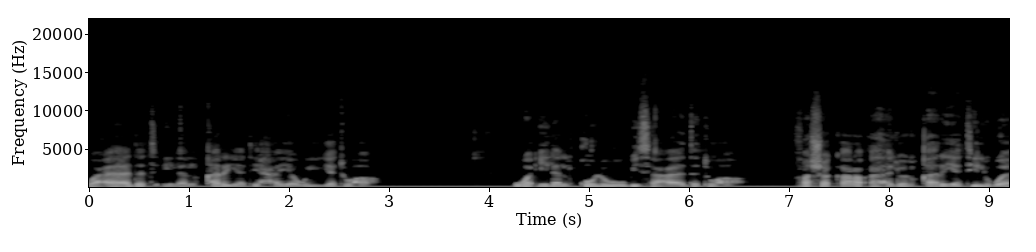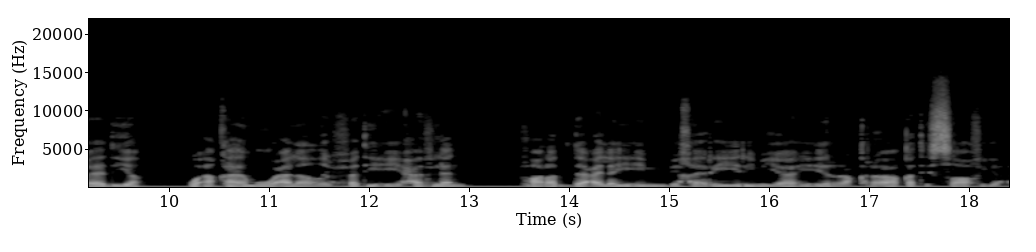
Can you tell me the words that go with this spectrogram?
وعادت إلى القرية حيويتها وإلى القلوب سعادتها. فشكر أهل القرية الوادي وأقاموا على ضفته حفلا فرد عليهم بخرير مياهه الرقراقة الصافية.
